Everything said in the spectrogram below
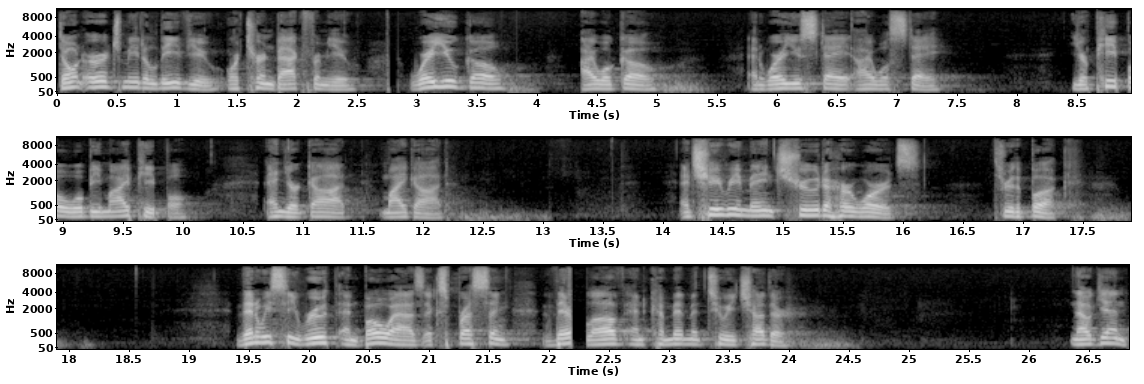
Don't urge me to leave you or turn back from you. Where you go, I will go, and where you stay, I will stay. Your people will be my people, and your God, my God. And she remained true to her words through the book. Then we see Ruth and Boaz expressing their love and commitment to each other. Now, again,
